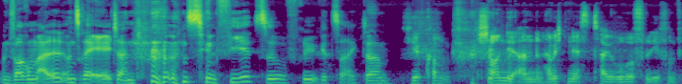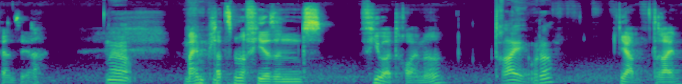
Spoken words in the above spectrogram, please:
Und warum all unsere Eltern uns den viel zu früh gezeigt haben. Hier, komm, schauen dir an, dann habe ich die nächsten Tage rüber verliert vom Fernseher. Ja. Mein Platz Nummer vier sind Fieberträume. Drei, oder? Ja, drei.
